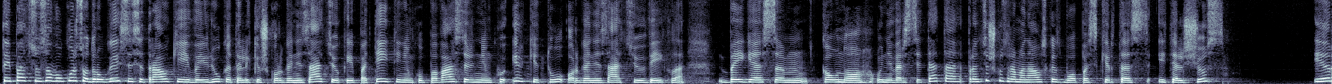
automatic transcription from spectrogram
Taip pat su savo kurso draugais įsitraukė įvairių katalikiškų organizacijų kaip ateitininkų, pavasarininkų ir kitų organizacijų veiklą. Baigęs Kauno universitetą, Pranciškus Ramanauskas buvo paskirtas į telšius. Ir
